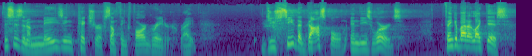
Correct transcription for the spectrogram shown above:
this is an amazing picture of something far greater, right? Do you see the gospel in these words? Think about it like this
